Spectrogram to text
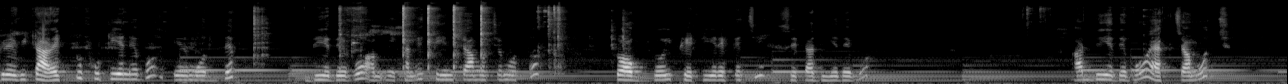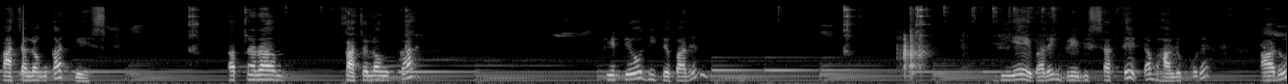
গ্রেভিটা আরেকটু ফুটিয়ে নেব। এর মধ্যে দিয়ে দেব আমি এখানে তিন চামচের মতো টক দই ফেটিয়ে রেখেছি, সেটা দিয়ে দেব। আর দিয়ে দেব এক চামচ কাঁচা লঙ্কার পেস্ট। আপনারা কাঁচা লঙ্কা কেটেও দিতে পারেন। দিয়ে এবারে গ্রেভির সাথে এটা ভালো করে আরও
